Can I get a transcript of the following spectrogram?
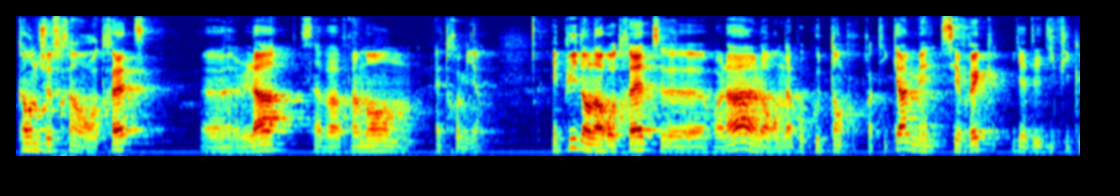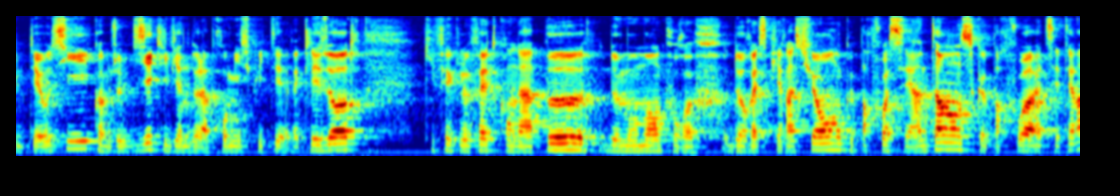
quand je serai en retraite, euh, là, ça va vraiment être bien. Et puis dans la retraite, euh, voilà, alors on a beaucoup de temps pour pratiquer, mais c'est vrai qu'il y a des difficultés aussi, comme je le disais, qui viennent de la promiscuité avec les autres, qui fait que le fait qu'on a peu de moments pour, de respiration, que parfois c'est intense, que parfois, etc.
